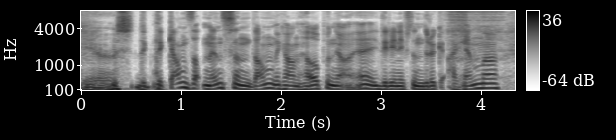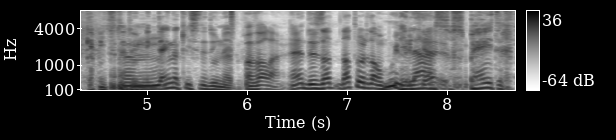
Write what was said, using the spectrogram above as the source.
Ja. Dus de, de kans dat mensen dan gaan helpen, ja, iedereen heeft een drukke agenda. Ik heb iets te doen. Um, ik denk dat ik iets te doen heb. Voilà. Hè, dus dat, dat wordt al moeilijk. Helaas, hè. spijtig.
